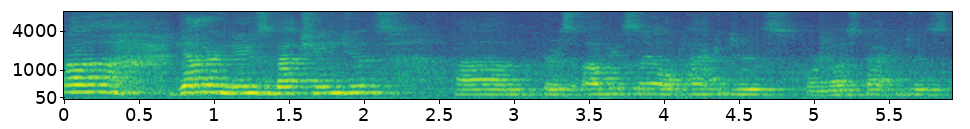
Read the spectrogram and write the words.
Uh, gathering news about changes. Um, there's obviously all packages, or most packages,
